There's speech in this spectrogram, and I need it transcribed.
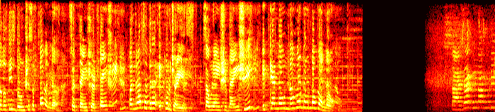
सदोतीस दोनशे सत्तावन्न सत्याऐंशी अठ्ठ्याऐंशी पंधरा सतरा एकोणचाळीस चौऱ्याऐंशी ब्याऐंशी एक्क्याण्णव नव्याण्णव नव्याण्णव. ताज्या घडामोडी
